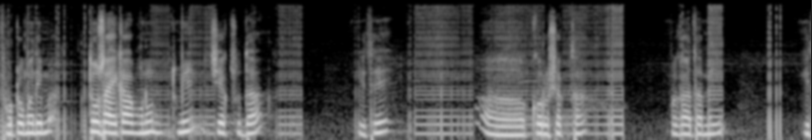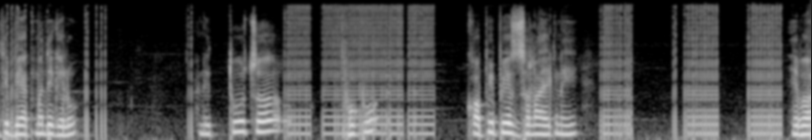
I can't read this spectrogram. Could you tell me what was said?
फोटोमध्ये तोच आहे का म्हणून तुम्ही चेकसुद्धा इथे करू शकता. बघा आता मी इथे बॅकमध्ये गेलो. आणि तोच फोटो कॉपी पेस्ट झाला आहे की नाही? हे बा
